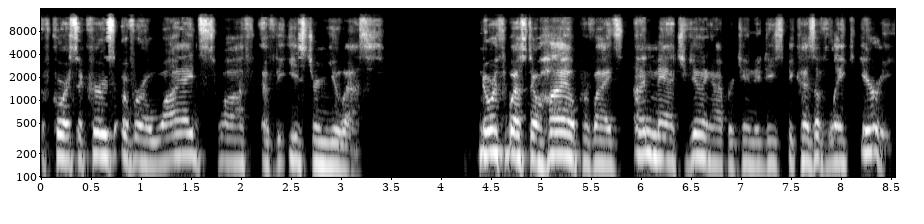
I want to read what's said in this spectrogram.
of course, occurs over a wide swath of the eastern US. Northwest Ohio provides unmatched viewing opportunities because of Lake Erie.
